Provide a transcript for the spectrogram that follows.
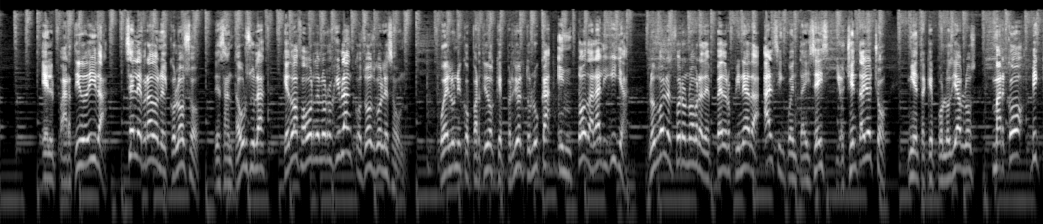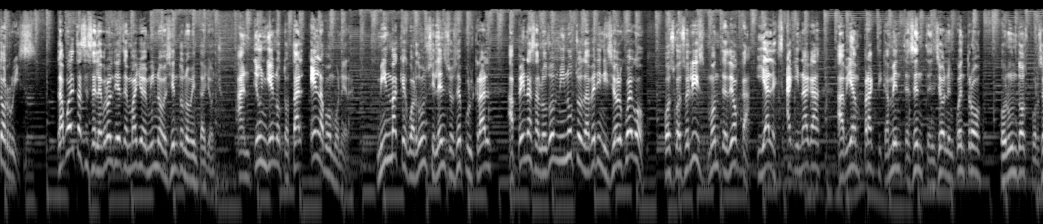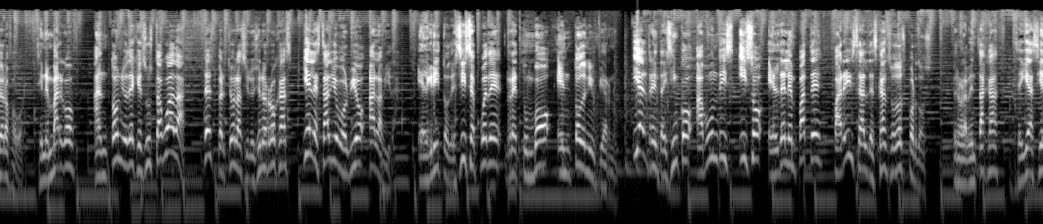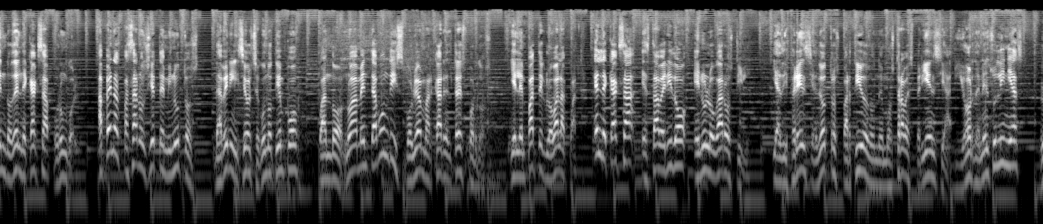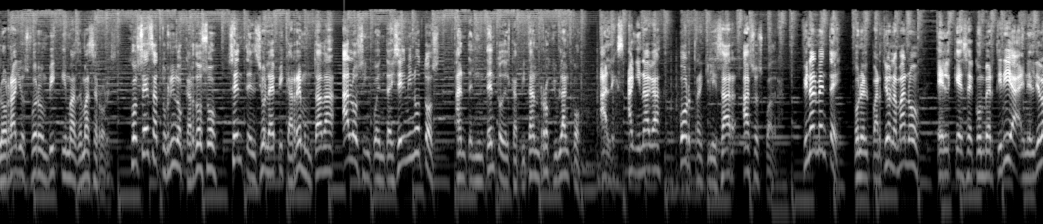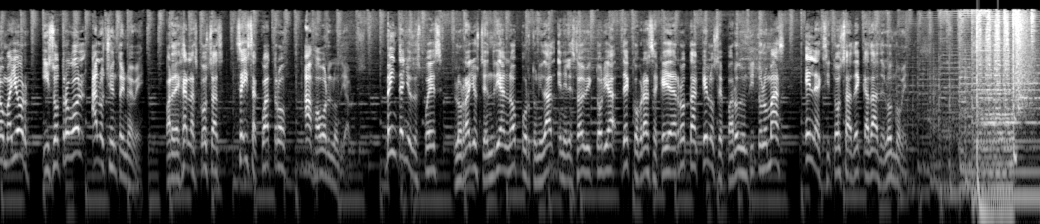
El partido de ida, celebrado en el Coloso de Santa Úrsula, quedó a favor de los rojiblancos, dos goles a uno. Fue el único partido que perdió el Toluca en toda la liguilla. Los goles fueron obra de Pedro Pineda al 56 y 88, mientras que por los Diablos marcó Víctor Ruiz. La vuelta se celebró el 10 de mayo de 1998, ante un lleno total en la bombonera, misma que guardó un silencio sepulcral apenas a los dos minutos de haber iniciado el juego, pues José Luis Monte de Oca y Alex Aguinaga habían prácticamente sentenciado el encuentro con un 2 por 0 a favor. Sin embargo, Antonio de Jesús Taguada despertó las ilusiones rojas y el estadio volvió a la vida. El grito de sí se puede retumbó en todo el infierno. Y al 35, Abundis hizo el del empate para irse al descanso 2 por 2 pero la ventaja seguía siendo del Necaxa por un gol. Apenas pasaron 7 minutos de haber iniciado el segundo tiempo cuando nuevamente Abundis volvió a marcar el 3 por 2 y el empate global a 4. El Necaxa estaba herido en un lugar hostil y a diferencia de otros partidos donde mostraba experiencia y orden en sus líneas, los Rayos fueron víctimas de más errores. José Saturnino Cardoso sentenció la épica remontada a los 56 minutos ante el intento del capitán rojo y blanco Alex Aguinaga por tranquilizar a su escuadra. Finalmente, con el partido en la mano, el que se convertiría en el diálogo mayor hizo otro gol al 89 para dejar las cosas 6 a 4 a favor de los Diablos. 20 años después, los Rayos tendrían la oportunidad en el Estado de Victoria de cobrarse aquella derrota que los separó de un título más en la exitosa década de los 90.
